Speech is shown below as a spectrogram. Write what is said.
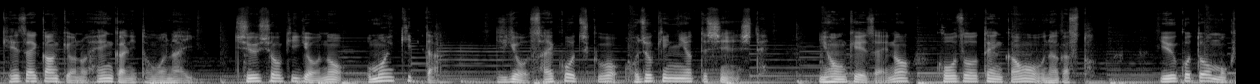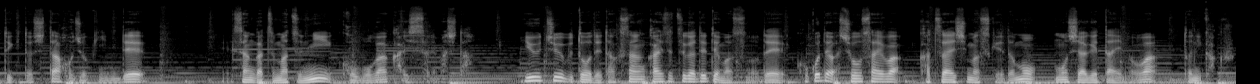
経済環境の変化に伴い中小企業の思い切った事業再構築を補助金によって支援して日本経済の構造転換を促すということを目的とした補助金で3月末に公募が開始されました。YouTube 等でたくさん解説が出てますのでここでは詳細は割愛しますけれども申し上げたいのはとにかく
